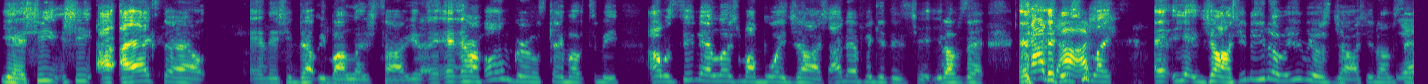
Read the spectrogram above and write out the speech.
yeah, she she I, I asked her out and then she dumped me by lunchtime. You know, and, and her homegirls came up to me. I was sitting at lunch with my boy Josh. I never forget this shit. You know what I'm saying? And Not Josh. like and, yeah, Josh. You know, you know, you know, it's Josh. You know what I'm saying?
